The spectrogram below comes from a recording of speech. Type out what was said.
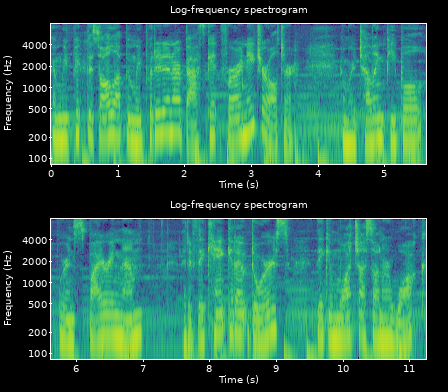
And we pick this all up and we put it in our basket for our nature altar. And we're telling people, we're inspiring them that if they can't get outdoors, they can watch us on our walk.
